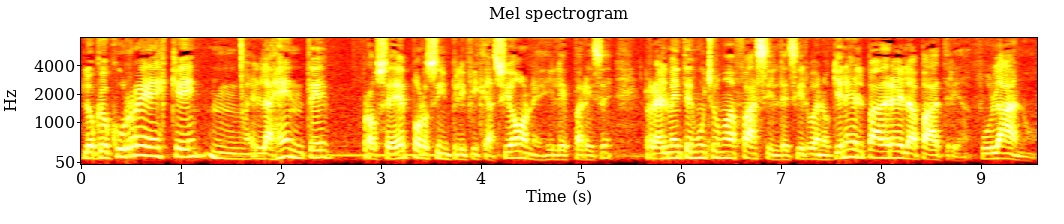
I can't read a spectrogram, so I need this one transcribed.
Lo que ocurre es que mm, la gente procede por simplificaciones y les parece, realmente es mucho más fácil decir, bueno, ¿quién es el padre de la patria? Fulano.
